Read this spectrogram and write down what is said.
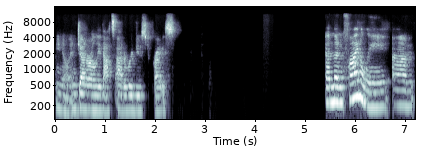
you know, and generally that's at a reduced price. And then finally, um,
